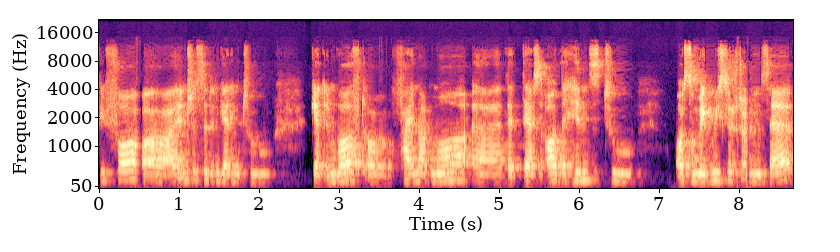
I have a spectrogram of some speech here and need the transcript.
before or are interested in getting to get involved or find out more, uh, that there's all the hints to also make research on yourself,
